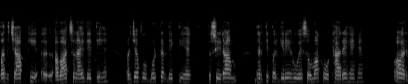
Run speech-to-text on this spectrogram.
पदचाप की आवाज़ सुनाई देती है और जब वो मुड़कर देखती है तो श्री राम धरती पर गिरे हुए सोमा को उठा रहे हैं और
